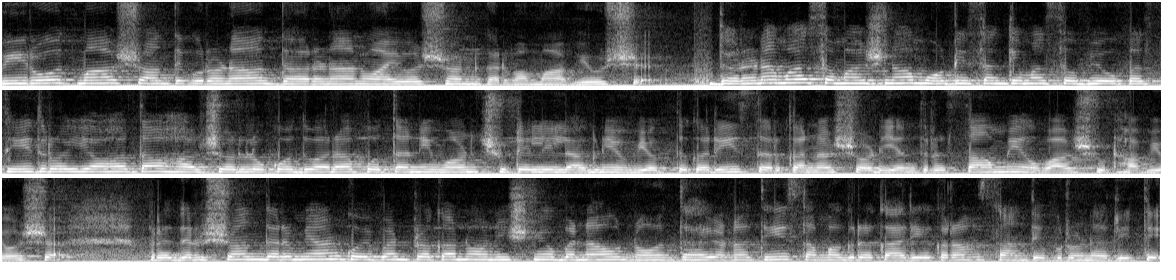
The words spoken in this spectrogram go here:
વિરોધમાં શાંતિપૂર્ણ ધરણાનું આયોજન કરવામાં આવ્યું છે. ધરણામાં સમાજના મોટી સંખ્યામાં સભ્યો ઉપસ્થિત રહ્યા હતા. હાજર લોકો દ્વારા પોતાની વણ છૂટેલી લાગણીઓ વ્યક્ત કરી સરકારના ષડયંત્ર સામે અવાજ ઉઠાવ્યો છે. પ્રદર્શન દરમિયાન કોઈપણ પ્રકારનો અનિચ્છનીય બનાવ નોંધાયો નથી. સમગ્ર કાર્યક્રમ શાંતિપૂર્ણ રીતે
